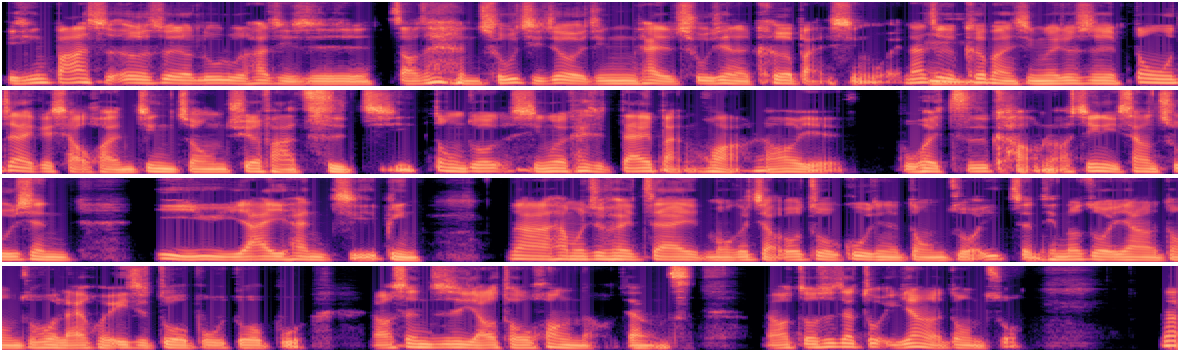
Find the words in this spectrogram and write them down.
已经八十二岁的露露，她其实早在很初期就已经开始出现了刻板行为。那这个刻板行为就是动物在一个小环境中缺乏刺激，动作行为开始呆板化，然后也不会思考，然后心理上出现抑郁、压抑和疾病，那他们就会在某个角落做固定的动作，一整天都做一样的动作，或来回一直踱步踱步，然后甚至是摇头晃脑这样子，然后都是在做一样的动作。那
